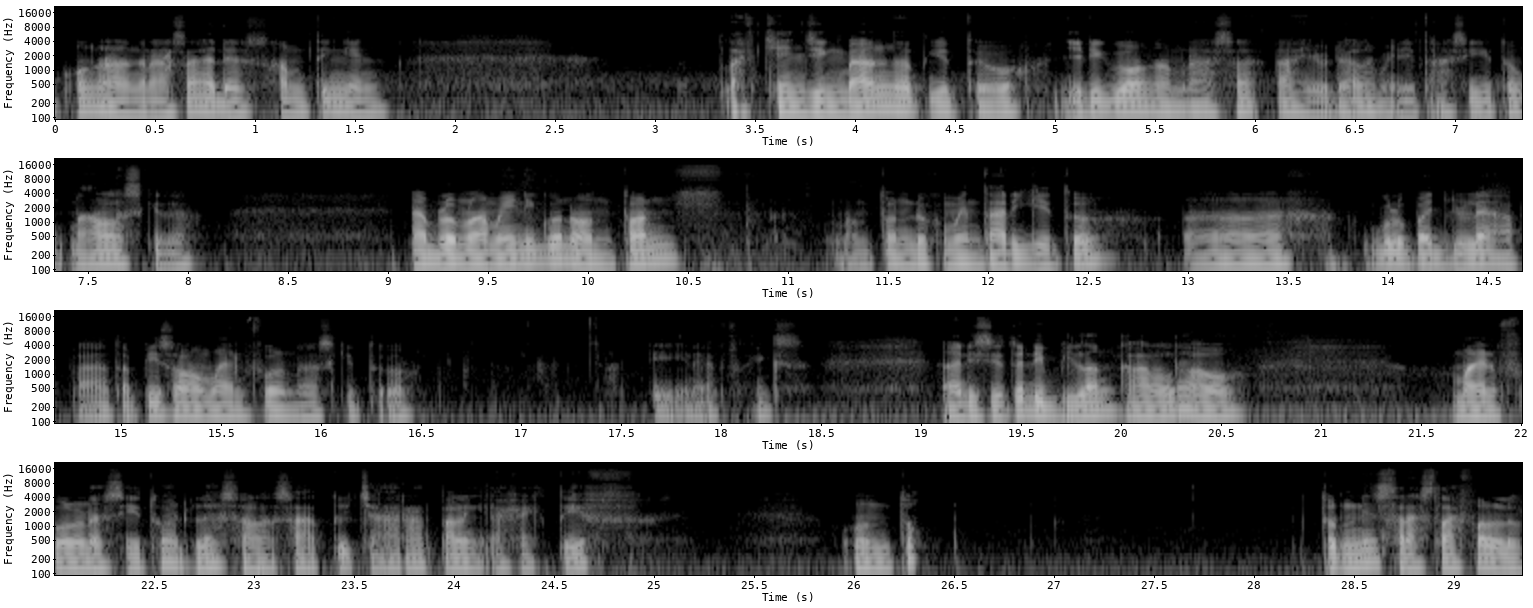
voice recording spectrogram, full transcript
gue nggak ngerasa ada something yang life changing banget gitu. Jadi gue nggak merasa ah ya udahlah meditasi itu males gitu. Nah belum lama ini gue nonton nonton dokumenter gitu. Uh, gue lupa judulnya apa tapi soal mindfulness gitu di Netflix. Nah di situ dibilang kalau mindfulness itu adalah salah satu cara paling efektif untuk turunin stress level lo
